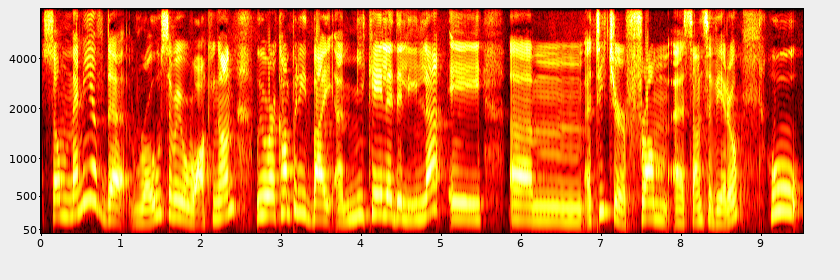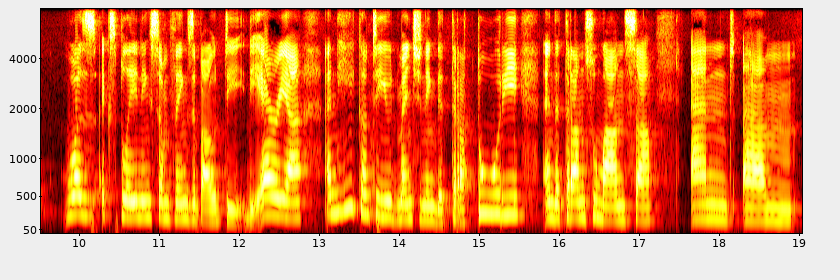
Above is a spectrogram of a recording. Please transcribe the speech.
so many of the roads that we were walking on, we were accompanied by uh, Michele De Lilla, a, um, a teacher from uh, San Severo, who was explaining some things about the, the area, and he continued mentioning the Tratturi and the Transumanza, and um,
